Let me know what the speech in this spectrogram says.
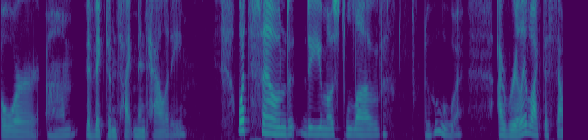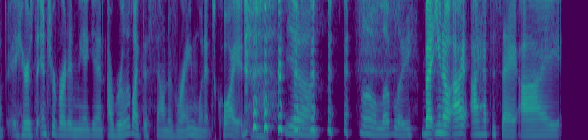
or um, the victim type mentality. What sound do you most love? Ooh, I really like the sound. Here's the introvert in me again. I really like the sound of rain when it's quiet. yeah. Oh, lovely. But you know, I I have to say I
